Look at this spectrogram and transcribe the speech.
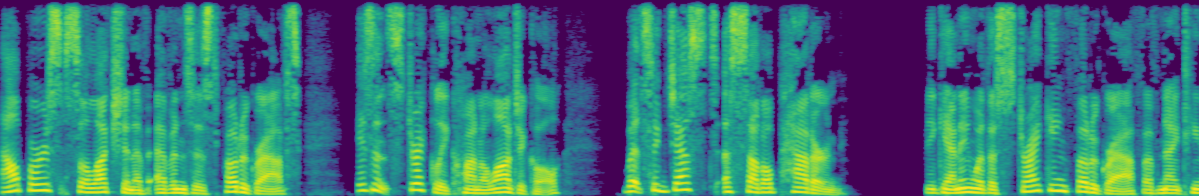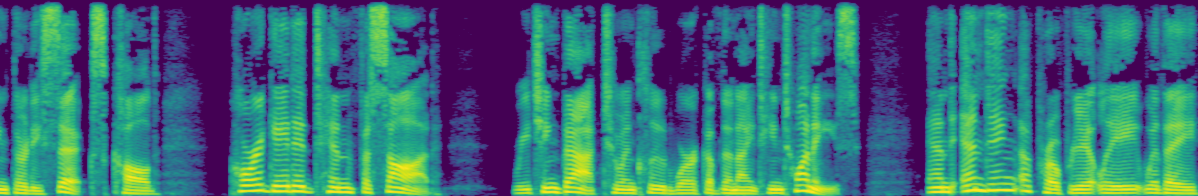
Alpers' selection of Evans's photographs isn't strictly chronological, but suggests a subtle pattern beginning with a striking photograph of 1936 called Corrugated Tin Facade, reaching back to include work of the 1920s, and ending appropriately with a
